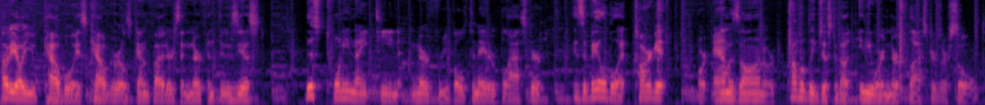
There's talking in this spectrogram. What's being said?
Howdy all you cowboys, cowgirls, gunfighters, and Nerf enthusiasts. This 2019 Nerf Revoltinator blaster is available at Target or Amazon or probably just about anywhere Nerf blasters are sold.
